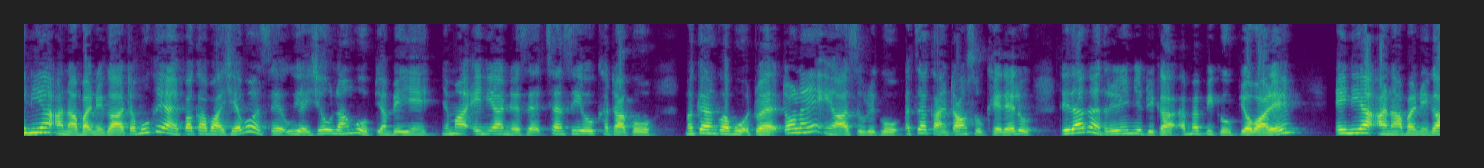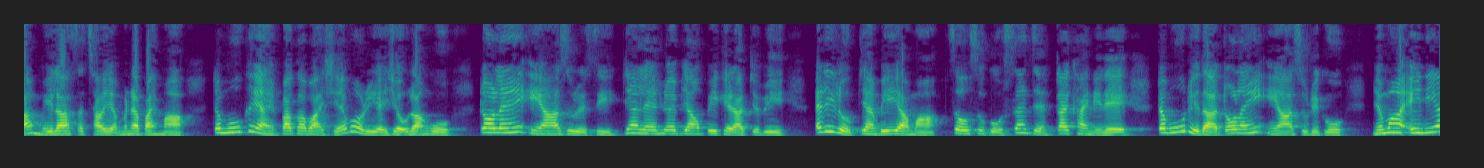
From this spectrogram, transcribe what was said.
န္ဒိယအာဏာပိုင်တွေကတမူးခရိုင်ပကပရဲဘော်ဆဲဦးရဲ့ရုပ်အလောင်းကိုပြန်ပေးရင်မြန်မာအိန္ဒိယနယ်စပ်ချန်စီယိုခတ်တာကိုမကန်ကွက်ဖို့အတွက်တော်လိုင်းအင်အားစုတွေကိုအကြက်ကင်တောင်းဆိုခဲ့တယ်လို့ဒေသခံသတင်းမြစ်တွေက MFP ကိုပြောပါရယ် အိန္ဒိယအာဏာပိုင်တွေကမေလ16ရက်မနက်ပိုင်းမှာတမူးခရိုင်ပကပရဲဘော်တွေရဲ့ရုပ်အလောင်းကိုတော်လိုင်းအင်အားစုတွေစီပြန်လည်လွှဲပြောင်းပေးခဲ့တာဖြစ်ပြီးအဲ့ဒီလိုပြန်ပေးရမှာစုပ်စုကိုစန့်ကျင်တိုက်ခိုက်နေတဲ့တမူးဒေသတော်လိုင်းအင်အားစုတွေကိုမြန်မာအိန္ဒိယ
